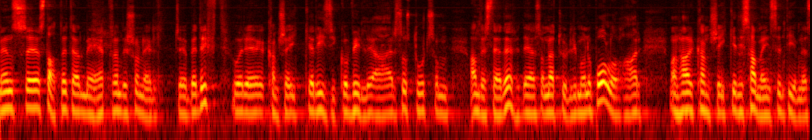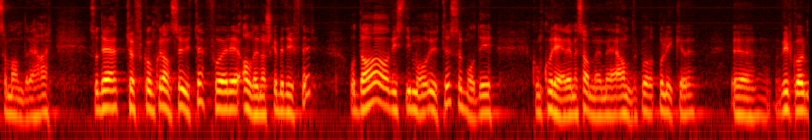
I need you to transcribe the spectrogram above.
Mens eh, Statnett er en mer tradisjonelt eh, bedrift, hvor eh, kanskje ikke risikovilje er så stort som andre steder. Det er som naturlig monopol, og har, man har kanskje ikke de samme insentivene som andre har. Så det er tøff konkurranse ute for alle norske bedrifter. Og da, hvis de må ute, så må de konkurrere med sammen med andre på, på like uh, vilkår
